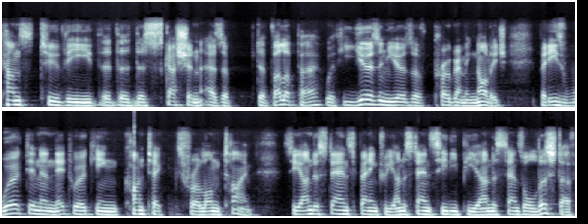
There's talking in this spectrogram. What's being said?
comes to the, the, the discussion as a developer with years and years of programming knowledge, but he's worked in a networking context for a long time. So he understands spanning tree, understands CDP, understands all this stuff,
